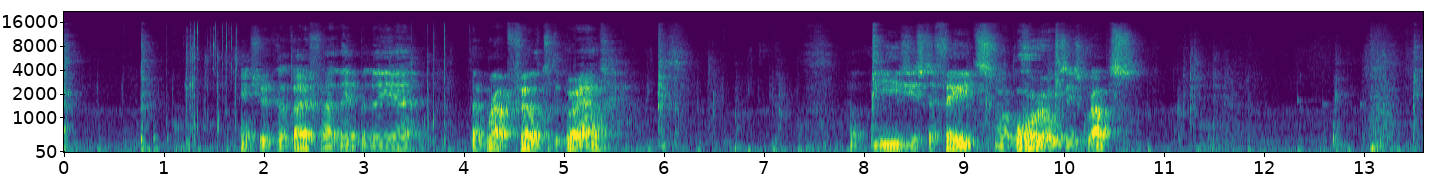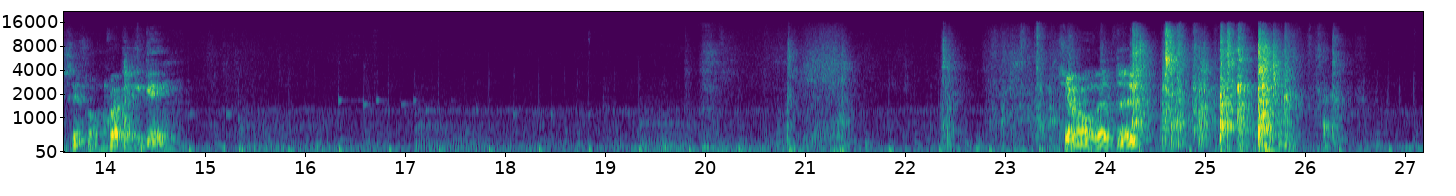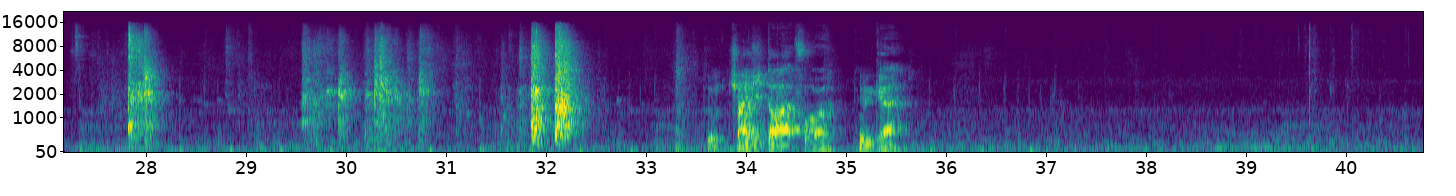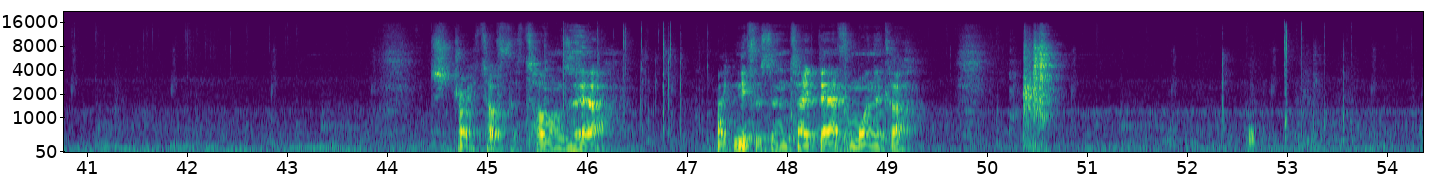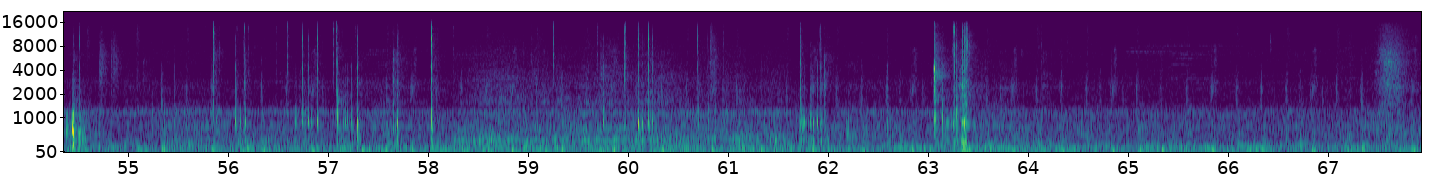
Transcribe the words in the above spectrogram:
I think she was to go for that then, but the uh, the grub fell to the ground. Not the easiest to feed for arboreals, these grubs. See if I can grab it again. Change the diet for her. Here we go. Straight off the tongs there. Magnificent takedown from Monica.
